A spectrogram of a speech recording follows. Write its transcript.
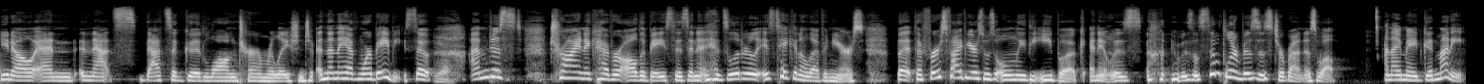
you know, and, and that's, that's a good long term relationship. And then they have more babies. So Yeah. I'm just trying to cover all the bases and it has literally, it's taken 11 years, but the first five years was only the ebook and it was, it was a simpler business to run as well. And I made good money.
